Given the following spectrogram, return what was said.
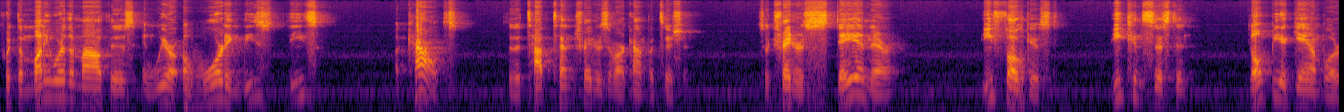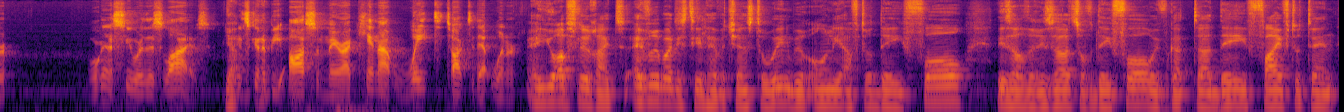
put the money where the mouth is, and we are awarding these, these accounts to the top 10 traders of our competition. So traders, stay in there, be focused, be consistent, don't be a gambler. We're going to see where this lies. Yeah. It's going to be awesome, Meir. I cannot wait to talk to that winner. Uh, You're absolutely right. Everybody still have a chance to win. We're only after day four. These are the results of day four. We've got uh, day five to ten.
